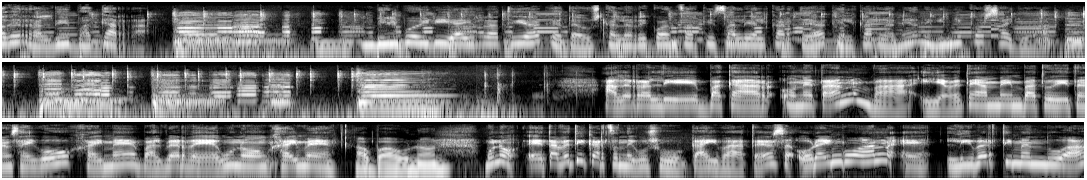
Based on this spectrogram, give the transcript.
Agerraldi bakarra. Bilbo iria irratiak eta Euskal Herriko antzarkizale elkarteak elkarlanean eginiko saioa. Agerraldi bakar honetan, ba, hilabetean behin batu egiten zaigu, Jaime, Balberde, egunon, Jaime. Hau, ba, unon. Bueno, eta beti kartzen diguzu gai bat, ez? Oraingoan, e, libertimendua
